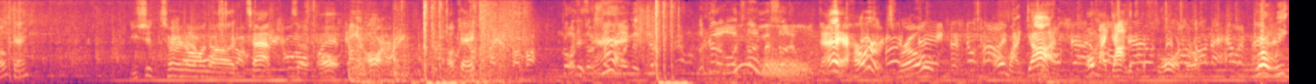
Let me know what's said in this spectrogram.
Okay. You should turn on uh, tap to oh AR. Okay. What is that? Launch that missile. That hurts, bro. Oh my god. Oh my god. Look at the floor, bro. Bro, we.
